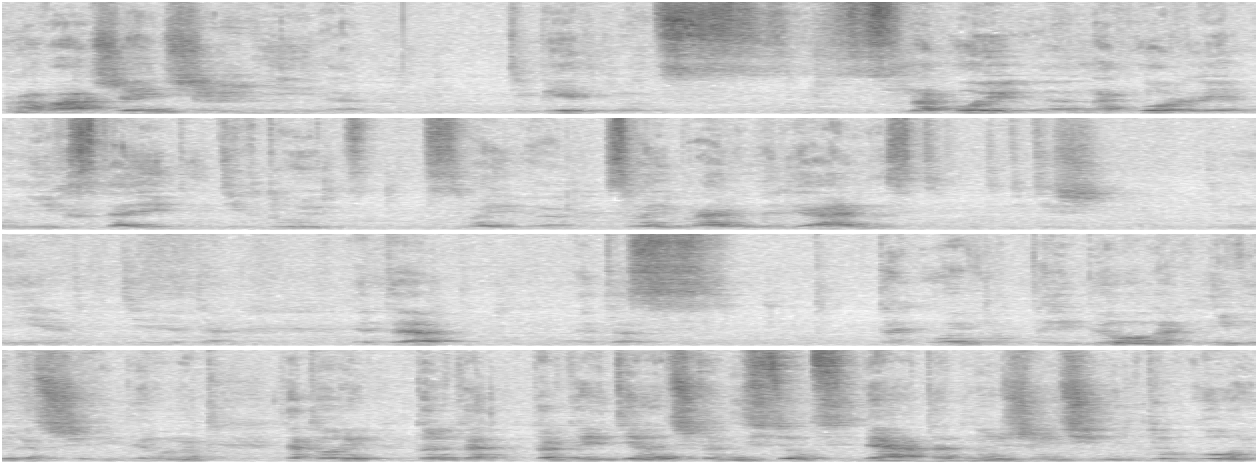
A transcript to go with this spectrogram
права женщин и теперь вот с, ногой на горле у них стоит и диктует свои, свои правила реальности. Это, это такой вот ребенок, не выросший ребенок, который только, только и делает, что несет себя от одной женщины к другой.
